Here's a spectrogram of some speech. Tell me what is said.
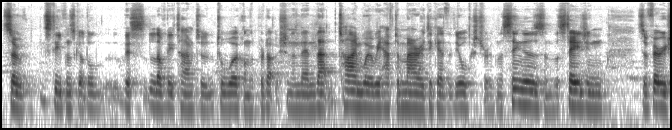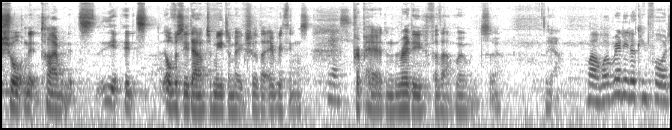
So Stephen's got all this lovely time to, to work on the production and then that time where we have to marry together the orchestra and the singers and the staging it's a very short knit time and it's it's obviously down to me to make sure that everything's Yes. prepared and ready for that moment so yeah. Well, we're really looking forward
